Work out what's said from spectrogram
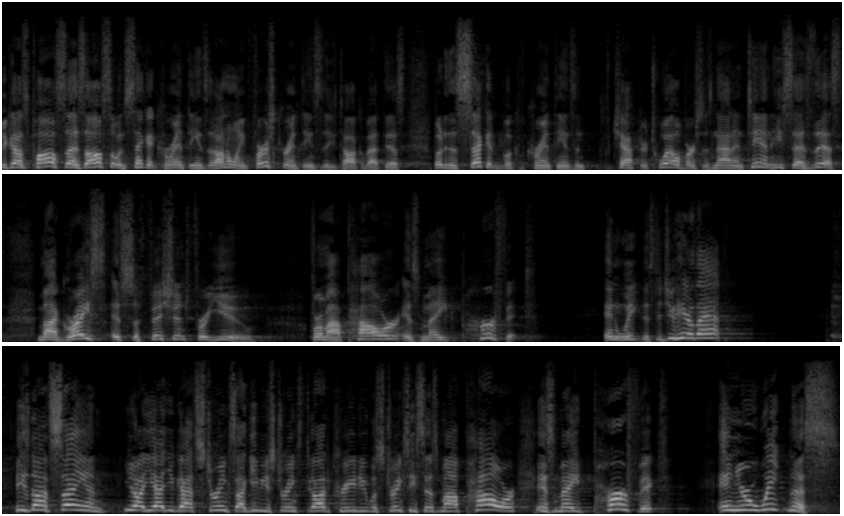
Because Paul says also in 2 Corinthians, and not only in 1 Corinthians does he talk about this, but in the second book of Corinthians, in chapter 12, verses 9 and 10, he says this My grace is sufficient for you, for my power is made perfect in weakness. Did you hear that? He's not saying, you know, yeah, you got strengths, I give you strengths, God created you with strengths. He says, My power is made perfect in your weakness.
